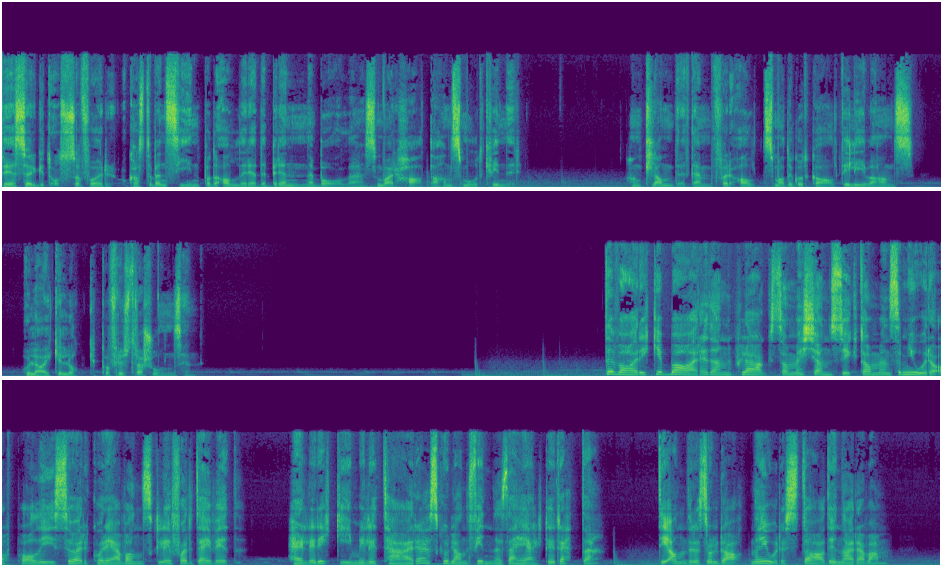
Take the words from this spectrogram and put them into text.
Det sørget også for å kaste bensin på det allerede brennende bålet som var hatet hans mot kvinner. Han klandret dem for alt som hadde gått galt i livet hans, og la ikke lokk på frustrasjonen sin. Det var ikke bare den plagsomme kjønnssykdommen som gjorde oppholdet i Sør-Korea vanskelig for David. Heller ikke i militæret skulle han finne seg helt til rette. De andre soldatene gjorde stadig narr av ham.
